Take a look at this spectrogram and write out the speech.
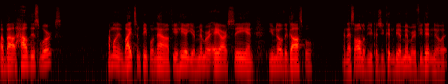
about how this works, I'm going to invite some people now. If you're here, you're a member of ARC and you know the gospel, and that's all of you because you couldn't be a member if you didn't know it.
